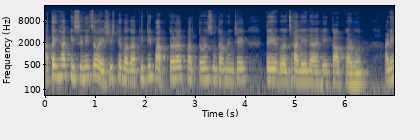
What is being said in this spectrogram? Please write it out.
आता ह्या किसणीचं वैशिष्ट्य बघा किती पातळात पातळसुद्धा म्हणजे ते झालेलं आहे काप काढून. आणि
